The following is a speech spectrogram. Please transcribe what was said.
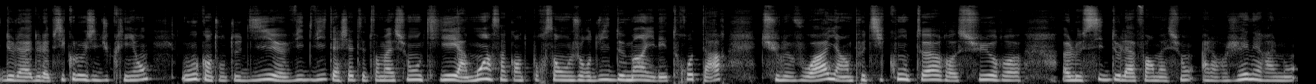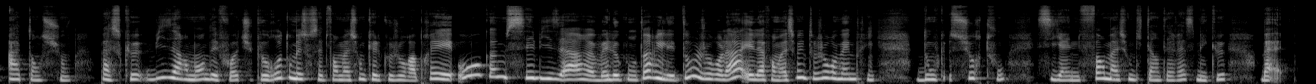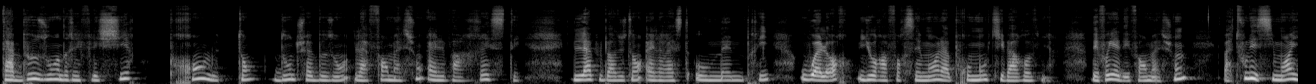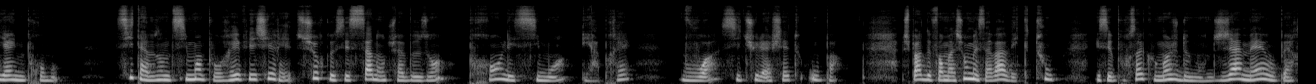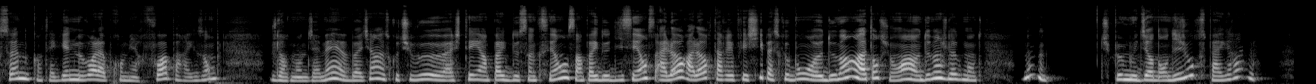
de la de la psychologie du client où quand on te dit vite vite achète cette formation qui est à moins 50% aujourd'hui, demain il est trop tard, tu le vois, il y a un petit compteur sur le site de la formation. Alors généralement attention parce que bizarrement des fois tu peux retomber sur cette formation quelques jours après et oh comme c'est bizarre ben, le compteur il est toujours là et la formation est toujours au même prix. Donc surtout, s'il y a une formation qui t'intéresse mais que bah, tu as besoin de réfléchir, prends le temps dont tu as besoin. La formation, elle va rester. La plupart du temps, elle reste au même prix. Ou alors, il y aura forcément la promo qui va revenir. Des fois, il y a des formations, bah, tous les six mois, il y a une promo. Si tu as besoin de six mois pour réfléchir et être sûr que c'est ça dont tu as besoin, prends les six mois et après, vois si tu l'achètes ou pas. Je parle de formation, mais ça va avec tout. Et c'est pour ça que moi, je demande jamais aux personnes, quand elles viennent me voir la première fois, par exemple, je leur demande jamais, bah tiens, est-ce que tu veux acheter un pack de 5 séances, un pack de 10 séances? Alors, alors, t'as réfléchi parce que bon, euh, demain, attention, hein, demain je l'augmente. Non, tu peux me le dire dans 10 jours, c'est pas grave.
